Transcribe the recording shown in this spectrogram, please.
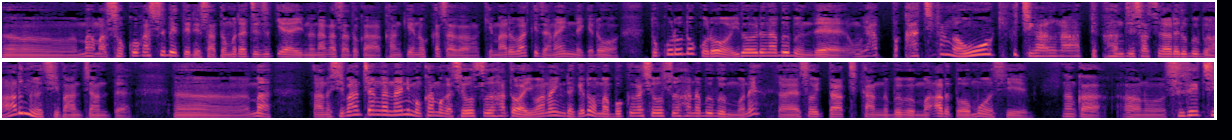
うーん、まあまあそこが全てでさ、友達付き合いの長さとか関係の深さが決まるわけじゃないんだけど、ところどころいろいろな部分で、やっぱ価値観が大きく違うなって感じさせられる部分あるのよ、シバンちゃんって。うーん、まあ、あの、シバンちゃんが何もかもが少数派とは言わないんだけど、まあ僕が少数派な部分もね、えそういった価値観の部分もあると思うし、なんか、あの、すれ違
